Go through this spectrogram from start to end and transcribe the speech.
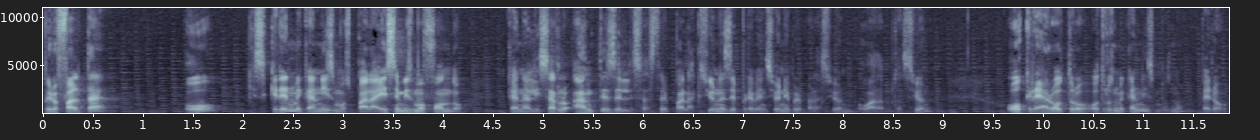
pero falta o que se creen mecanismos para ese mismo fondo canalizarlo antes del desastre para acciones de prevención y preparación o adaptación, o crear otro, otros mecanismos, ¿no? Pero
